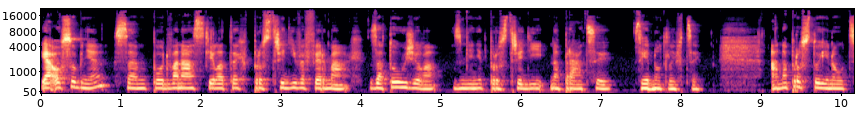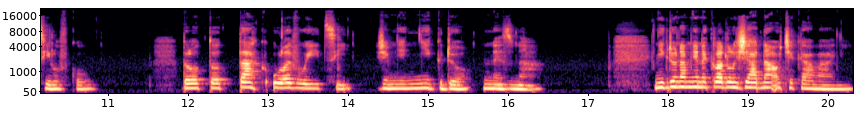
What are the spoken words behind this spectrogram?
Já osobně jsem po 12 letech prostředí ve firmách zatoužila změnit prostředí na práci s jednotlivci a naprosto jinou cílovkou. Bylo to tak ulevující, že mě nikdo nezná. Nikdo na mě nekladl žádná očekávání.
